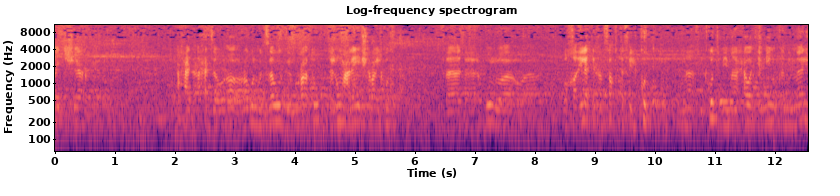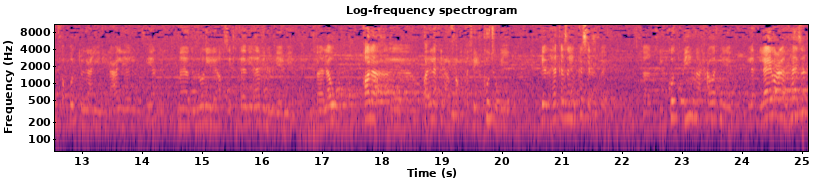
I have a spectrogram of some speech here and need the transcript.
بيت الشعر. احد أحد زو... آه رجل متزوج امراته تلوم عليه شراء الكتب. فتقول و... و... وقائلة أنفقت في الكتب ما في الكتب ما حوت يمينك من مال فقلت دعيني لعلي أجد فيها ما يدلني لأخذ كتابي آمنا بيمين فلو قال آه، قائلة أنفقت في الكتب هكذا ينكسر البيت. ففي الكتب ما حوت لا يعلم هذا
